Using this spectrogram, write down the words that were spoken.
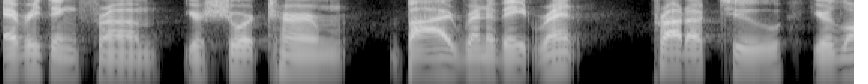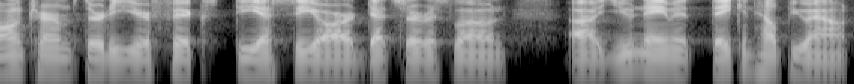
everything from your short term buy, renovate, rent product to your long term 30 year fixed DSCR, debt service loan. Uh, you name it, they can help you out.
